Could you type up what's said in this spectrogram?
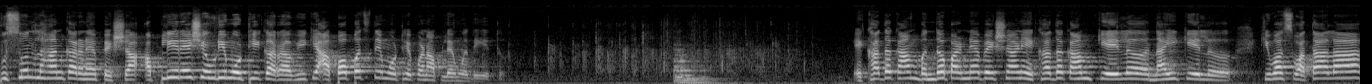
पुसून लहान करण्यापेक्षा आपली रेष एवढी मोठी करावी की आपापच ते मोठेपण आपल्यामध्ये येतं. एखादं काम बंद पाडण्यापेक्षा आणि एखादं काम केलं नाही केलं किंवा स्वतःला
